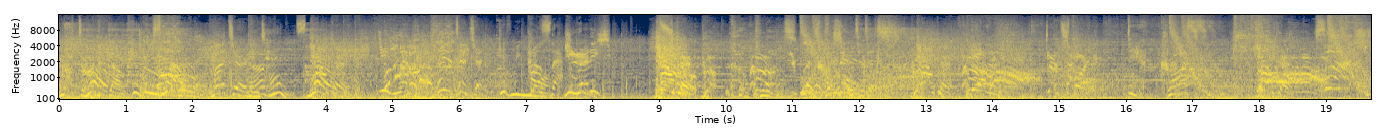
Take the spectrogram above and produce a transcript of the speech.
Not done! Go! My turn, Intense! Counter! You little! Pay attention! Give me more! How's that? You ready? Counter! You Let's put an end to this! Counter! Dead spike! Damn! Cross! Counter! Slash!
